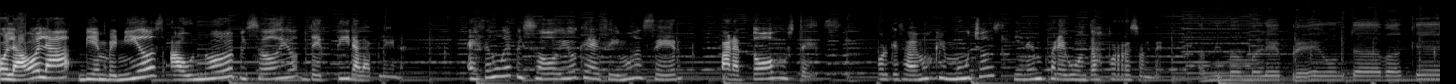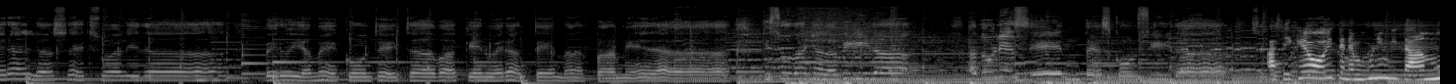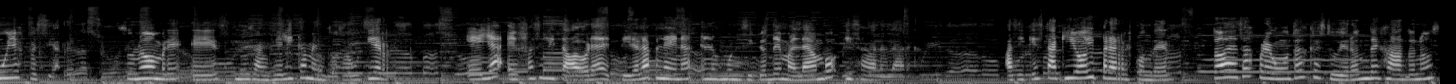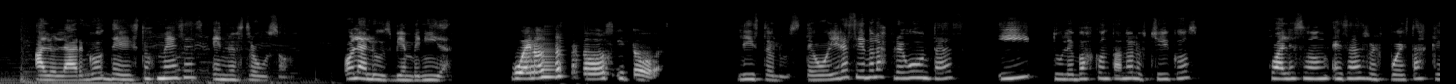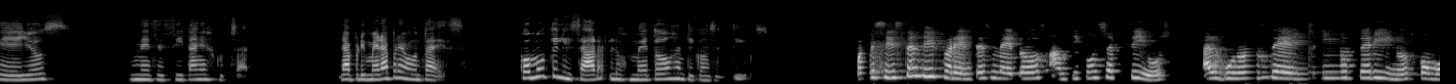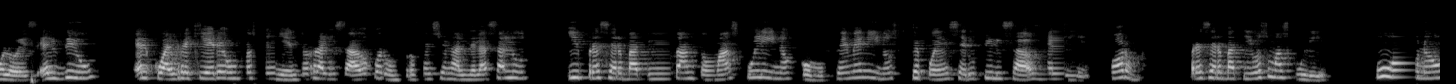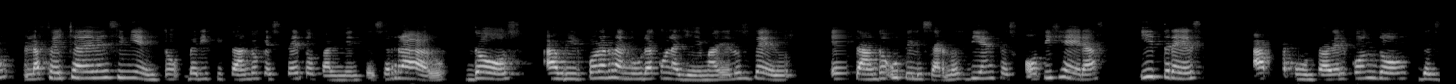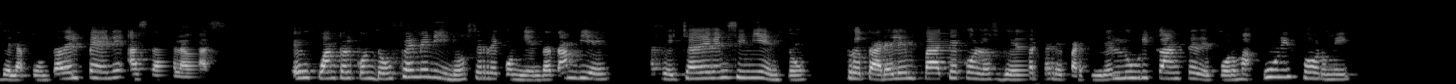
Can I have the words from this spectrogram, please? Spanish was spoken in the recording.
Hola, hola, bienvenidos a un nuevo episodio de Tira la Plena. Este es un episodio que decidimos hacer para todos ustedes, porque sabemos que muchos tienen preguntas por resolver. A mi mamá le preguntaba qué era la sexualidad, pero ella me contestaba que no eran temas para mi edad. Que eso daña la vida, adolescentes con sida. Así que hoy tenemos una invitada muy especial. Su nombre es Luz Angélica Mendoza Gutiérrez. Ella es facilitadora de Tira la Plena en los municipios de Malambo y Sabana Larga. Así que está aquí hoy para responder todas esas preguntas que estuvieron dejándonos a lo largo de estos meses en nuestro buzón. Hola Luz, bienvenida. Buenos a todos y todas. Listo Luz, te voy a ir haciendo las preguntas y tú les vas contando a los chicos cuáles son esas respuestas que ellos necesitan escuchar. La primera pregunta es, ¿cómo utilizar los métodos anticonceptivos? Pues existen diferentes métodos anticonceptivos, algunos de ellos intrauterinos, como lo es el DIU, el cual requiere un procedimiento realizado por un profesional de la salud, y preservativos tanto masculinos como femeninos que pueden ser utilizados de la siguiente forma. Preservativos masculinos. Uno, la fecha de vencimiento, verificando que esté totalmente cerrado. Dos, abrir por la ranura con la yema de los dedos, evitando utilizar los dientes o tijeras. Y tres, a la punta del condón, desde la punta del pene hasta la base. En cuanto al condón femenino, se recomienda también fecha de vencimiento, frotar el empaque con los dedos para repartir el lubricante de forma uniforme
